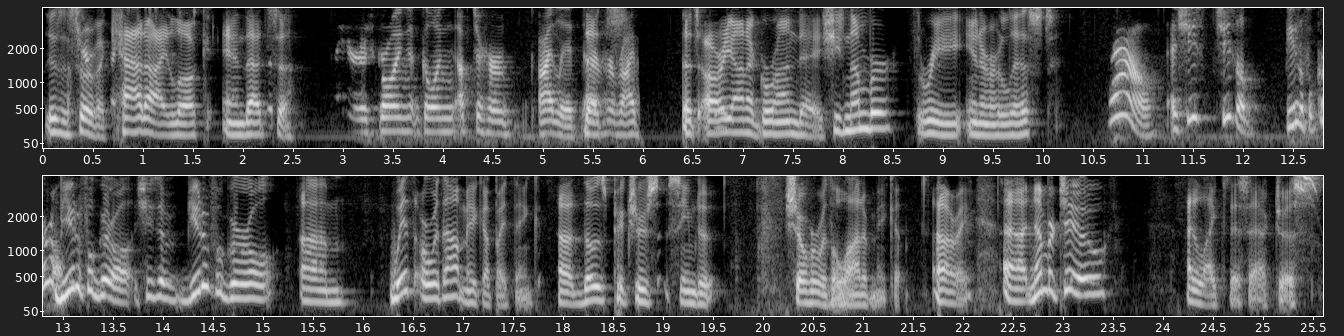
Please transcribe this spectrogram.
this is sort of a cat eye look, and that's a Is growing going up to her eyelid. That's- her that's Ariana Grande. She's number three in our list. Wow, and she's she's a beautiful girl. Beautiful girl. She's a beautiful girl um, with or without makeup, I think. Uh, those pictures seem to show her with a lot of makeup. All right. Uh, number two, I like this actress.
